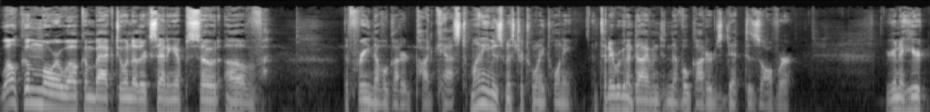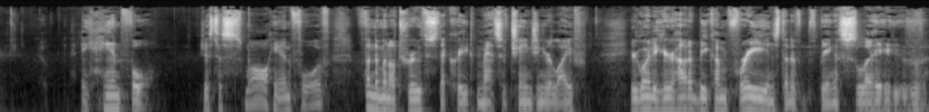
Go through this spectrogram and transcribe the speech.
Welcome or welcome back to another exciting episode of the free Neville Goddard podcast. My name is Mr. 2020, and today we're going to dive into Neville Goddard's Debt Dissolver. You're going to hear a handful, just a small handful of fundamental truths that create massive change in your life. You're going to hear how to become free instead of being a slave.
